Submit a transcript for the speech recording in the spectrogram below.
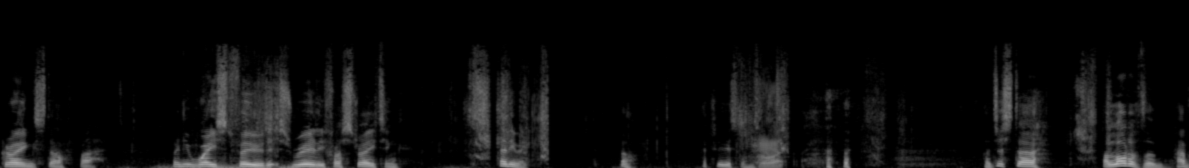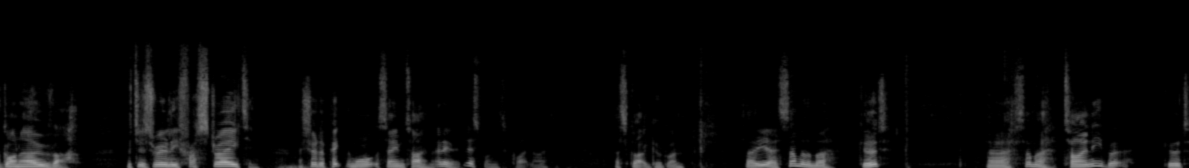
growing stuff, but when you waste food, it's really frustrating. Anyway, oh, actually, this one's all right. I just, uh, a lot of them have gone over, which is really frustrating. I should have picked them all at the same time. Anyway, this one's quite nice. That's quite a good one. So yeah, some of them are good. Uh, some are tiny, but good.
